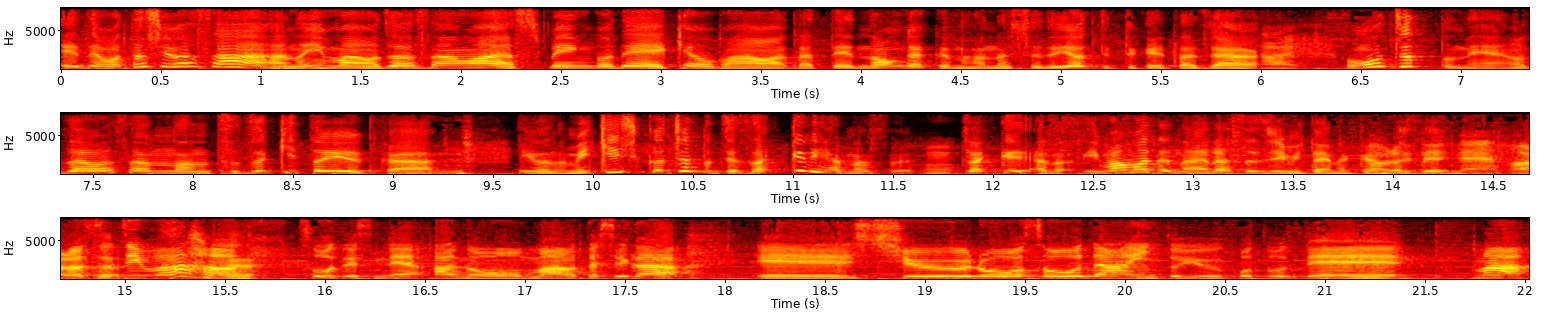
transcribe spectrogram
えでも私はさあの今小沢さんはスペイン語で今日はラテンの音楽の話するよって言ってくれたじゃん、はい。もうちょっとね小沢さんのあの続きというか、今のメキシコちょっとじゃあざっくり話す、ん。ざっくりあの今までのあらすじみたいなあ感じで、らすじね。あらすじは、そうですね。あのまあ私が、えー、就労相談員ということで、まあ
